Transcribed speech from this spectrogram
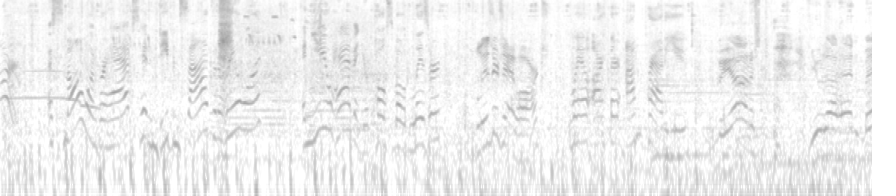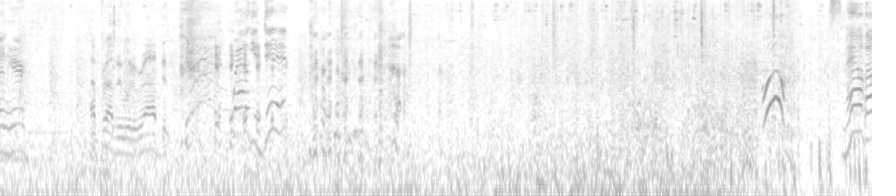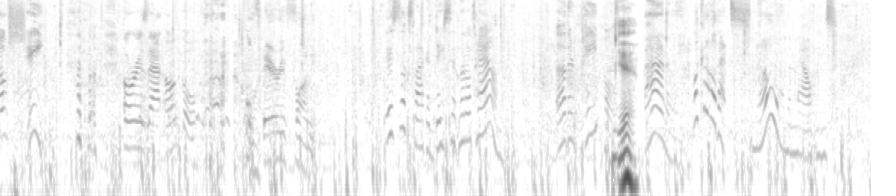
Yeah. Finally. Look at all that snow on the mountains.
